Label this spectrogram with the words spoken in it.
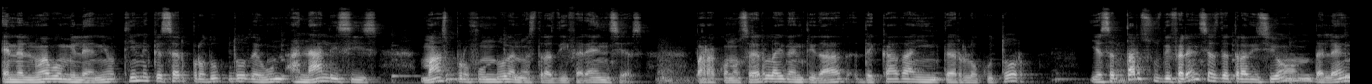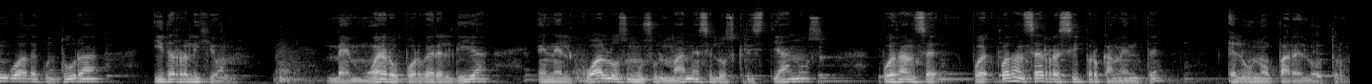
en el nuevo milenio tiene que ser producto de un análisis más profundo de nuestras diferencias para conocer la identidad de cada interlocutor y aceptar sus diferencias de tradición, de lengua, de cultura y de religión. Me muero por ver el día en el cual los musulmanes y los cristianos puedan ser, puedan ser recíprocamente el uno para el otro.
